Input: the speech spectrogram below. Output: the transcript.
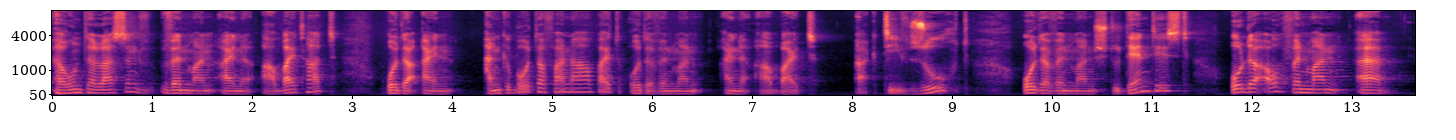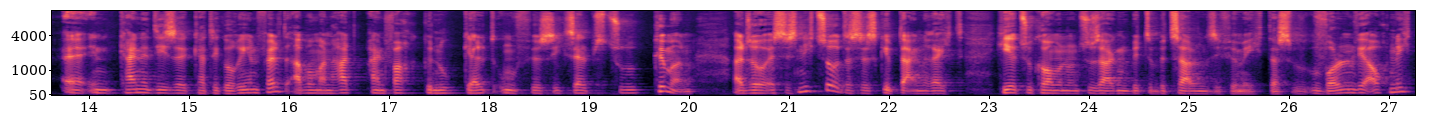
herunterlassen, wenn man eine Arbeit hat oder ein Angebot auf eine Arbeit oder wenn man eine Arbeit aktiv sucht oder wenn man Student ist oder auch wenn man äh, äh in keine dieser Kategorien fällt, aber man hat einfach genug Geld, um für sich selbst zu kümmern. Also es ist nicht so, dass es gibt ein Recht, hier zu kommen und zu sagen, bitte bezahlen Sie für mich. Das wollen wir auch nicht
